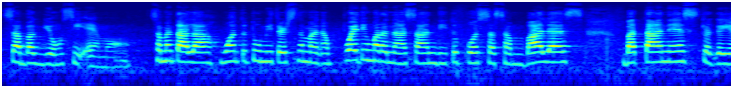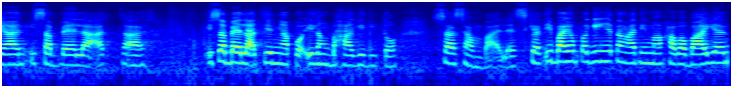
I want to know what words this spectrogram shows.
sa bagyong si Emong. Samantala, 1 to 2 meters naman ang pwedeng maranasan dito po sa Sambales, Batanes, Cagayan, Isabela at uh, Isabela at yun nga po ilang bahagi dito sa Sambales. Kaya iba yung pag-ingat ng ating mga kababayan,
